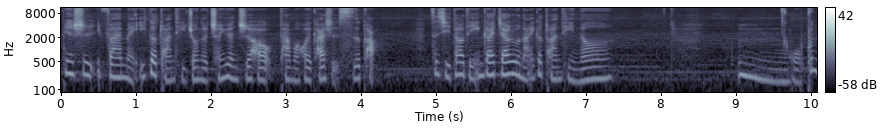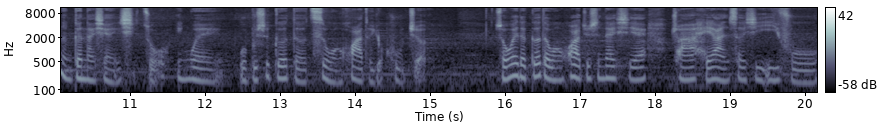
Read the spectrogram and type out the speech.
辨识一番每一个团体中的成员之后，他们会开始思考。自己到底应该加入哪一个团体呢？嗯，我不能跟那些人一起做，因为我不是哥德次文化的拥护者。所谓的哥德文化，就是那些穿黑暗色系衣服，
